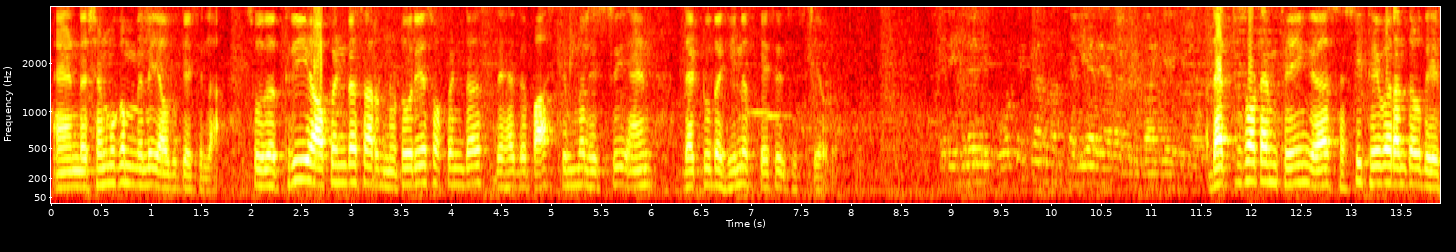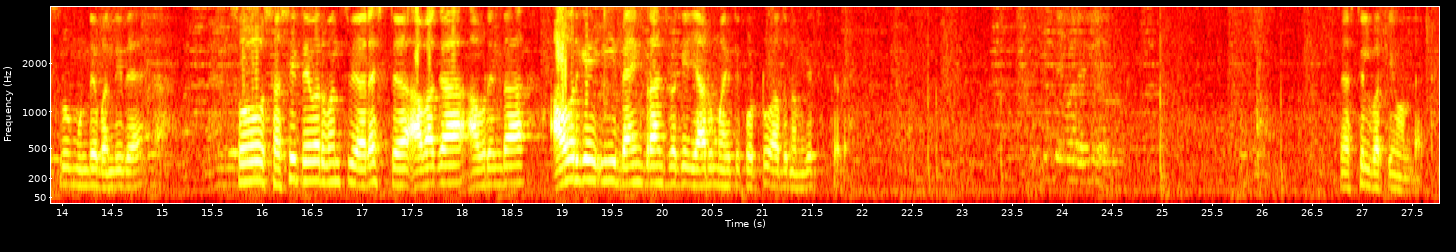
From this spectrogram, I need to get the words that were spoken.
ಆ್ಯಂಡ್ ಷಣ್ಮುಖಂ ಮೇಲೆ ಯಾವುದು ಕೇಸ್ ಇಲ್ಲ. So the three offenders are notorious offenders they have the past criminal history and that to the heinous cases history ಅವರು. That is what I am saying Shashi Thevar ಅಂತ ಅವ್ರದ್ದು ಹೆಸರು ಮುಂದೆ ಬಂದಿದೆ. So Shashi Thevar once we arrest ಆವಾಗ ಅವರಿಂದ ಅವ್ರಿಗೆ ಈ ಬ್ಯಾಂಕ್ ಬ್ರಾಂಚ್ ಬಗ್ಗೆ ಯಾರು ಮಾಹಿತಿ ಕೊಟ್ಟು ಅದು ನಮಗೆ ಸಿಗ್ತದೆ. Still working on that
